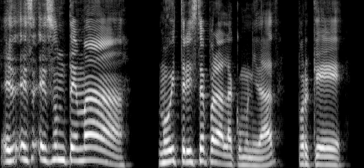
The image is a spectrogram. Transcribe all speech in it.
es, es- un tema muy triste para la comunidad porque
